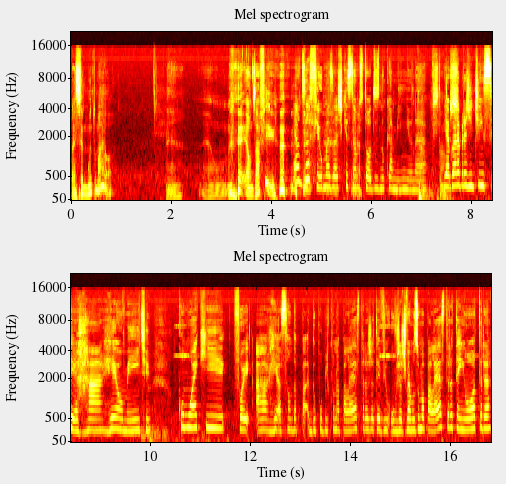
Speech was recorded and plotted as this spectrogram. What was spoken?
Vai ser muito maior. É, é, um, é um desafio. É um desafio, mas acho que estamos é. todos no caminho, né? Estamos, estamos. E agora, para a gente encerrar realmente, como é que foi a reação da, do público na palestra? Já, teve, já tivemos uma palestra, tem outra,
